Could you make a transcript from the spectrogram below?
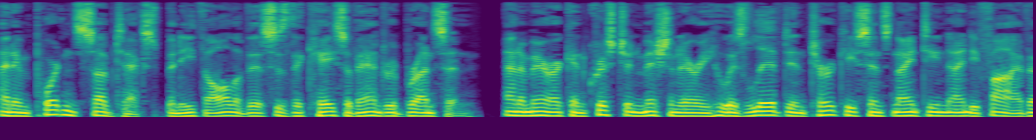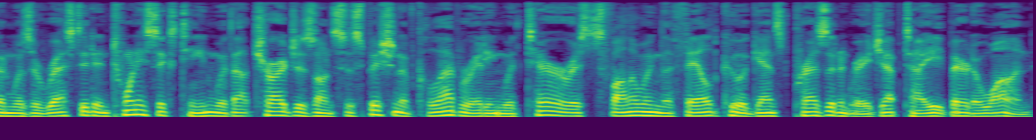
An important subtext beneath all of this is the case of Andrew Brunson, an American Christian missionary who has lived in Turkey since 1995 and was arrested in 2016 without charges on suspicion of collaborating with terrorists following the failed coup against President Recep Tayyip Erdogan,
